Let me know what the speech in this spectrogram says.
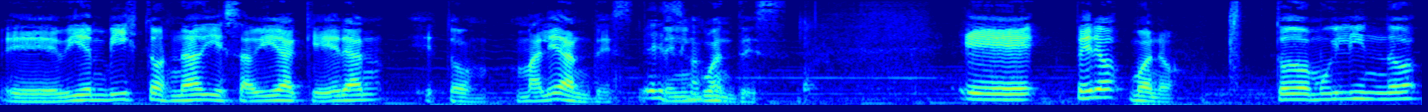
eh, bien vistos, nadie sabía que eran estos maleantes, Eso. delincuentes. Eh, pero bueno, todo muy lindo,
